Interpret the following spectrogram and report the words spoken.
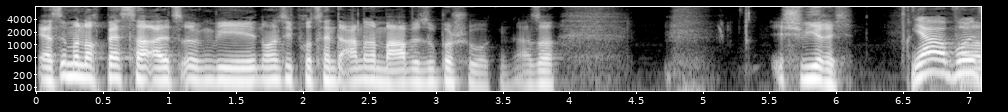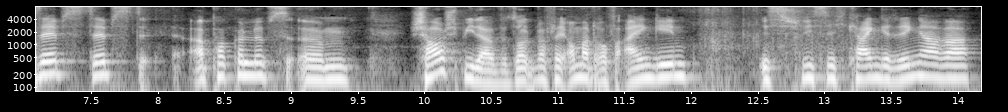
er ist immer noch besser als irgendwie 90% der anderen Marvel-Superschurken. Also schwierig. Ja, obwohl Aber selbst, selbst Apocalypse ähm, Schauspieler, sollten wir vielleicht auch mal drauf eingehen, ist schließlich kein geringerer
